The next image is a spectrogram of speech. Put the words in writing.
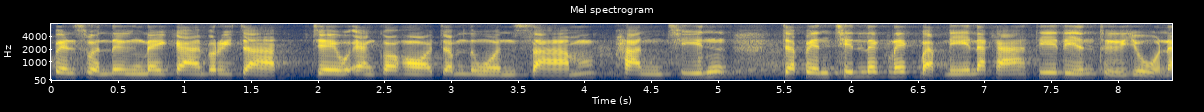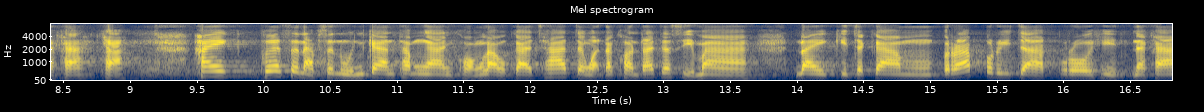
เป็นส่วนหนึ่งในการบริจาค เจลแอลกอฮอล์จำนวน 3,000 ชิ้น จะเป็นชิ้นเล็กๆ แบบนี้นะคะ ที่เรียนถืออยู่นะคะค่ะ ให้เพื่อสนับสนุนการทำงานของเหล่ากาชาติจังหวัดนครราชสีมา ในกิจกรรมรับบริจาคโลหิตนะคะ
